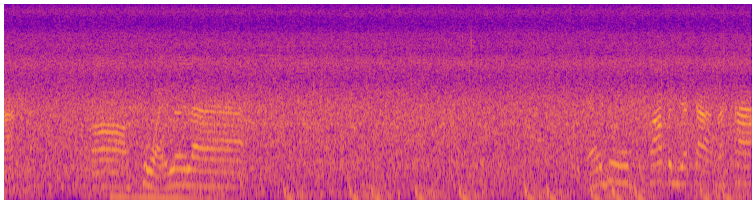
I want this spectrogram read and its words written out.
นะ ก็สวยเลยแหละเดี๋ยวดูภาพบรรยากาศนะคะ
